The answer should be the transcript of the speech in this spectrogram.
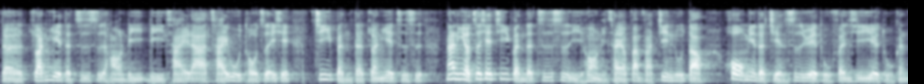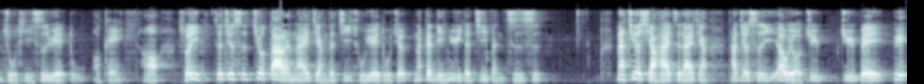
的专业的知识，哈，理理财啦、财务投资一些基本的专业知识。那你有这些基本的知识以后，你才有办法进入到后面的检视阅读、分析阅读跟主题式阅读。OK，好，所以这就是就大人来讲的基础阅读，就那个领域的基本知识。那就小孩子来讲，他就是要有具具备阅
